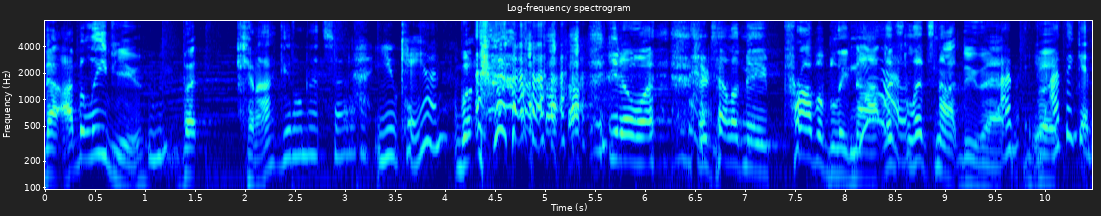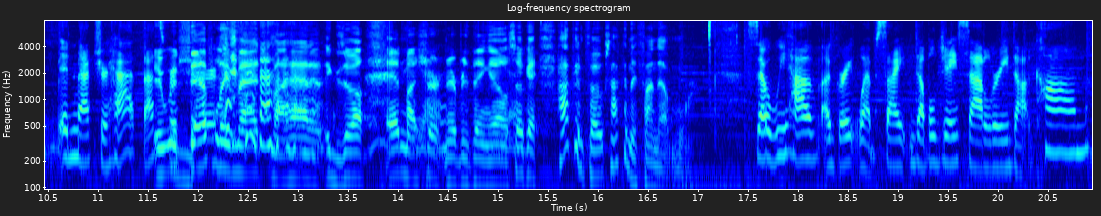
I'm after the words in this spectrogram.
now I believe you, Mm-hmm. but can I get on that saddle? You can. Well, you know what? They're telling me probably not. Let's let's not do that. But I think it, it'd match your hat. That's it would sure. definitely match my hat and my shirt and everything else. Okay, how can folks? How can they find out more? So we have a great website, doublejsaddlery.com.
